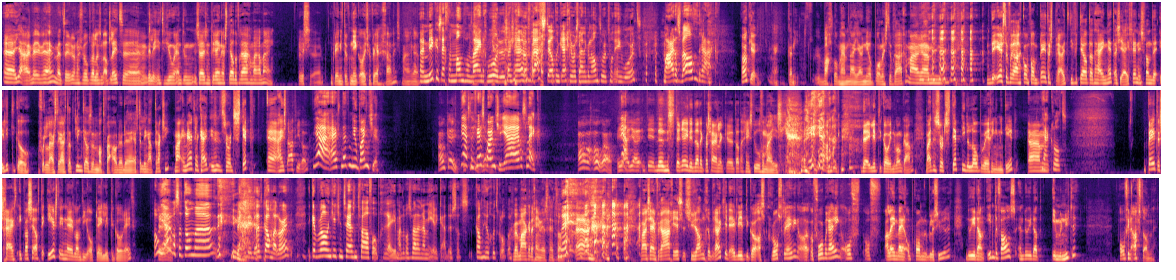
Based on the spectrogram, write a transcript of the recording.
Uh, ja, we, we, hebben met de Runners World wel eens een atleet uh, willen interviewen. En toen zei zijn trainer, stel de vragen maar aan mij. Dus uh, ik weet niet of Nick ooit zo ver gegaan is. Maar, nou, Nick is echt een man van weinig woorden. Dus als je hem een vraag stelt, dan krijg je waarschijnlijk een antwoord van één woord. Maar dat is wel altijd raak. Oké, okay. Ik kan niet wachten om hem naar jouw nail polish te vragen. Maar um, de eerste vraag komt van Peter Spruit. Die vertelt dat hij, net als jij, fan is van de Elliptico. Voor de luisteraars, dat klinkt als een wat verouderde Efteling-attractie. Maar in werkelijkheid is het een soort step. Uh, hij staat hier ook. Ja, hij heeft net een nieuw bandje. Oké. Okay, ja, hij heeft een vers ja. bandje. Ja, hij was lek. Oh, oh, wow. Ja, ja. ja dat is de reden dat ik waarschijnlijk uh, dat er geen stoel voor mij is. Ja. Namelijk de elliptico in de woonkamer. Maar het is een soort step die de loopbeweging imiteert. Um, ja, klopt. Peter schrijft: Ik was zelf de eerste in Nederland die op de elliptico reed. Oh ja, was dat dan... Uh... ja, dat kan wel hoor. Ik heb wel een keertje in 2012 opgereden, maar dat was wel in Amerika. Dus dat kan heel goed kloppen. We maken er geen wedstrijd van. Nee. Uh, maar zijn vraag is, Suzanne, gebruik je de elliptico als crosstraining, of voorbereiding... Of, of alleen bij een opkomende blessure? Doe je dan intervals en doe je dat in minuten of in afstanden?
